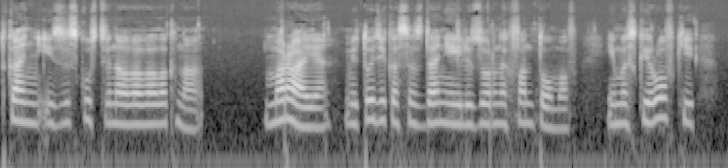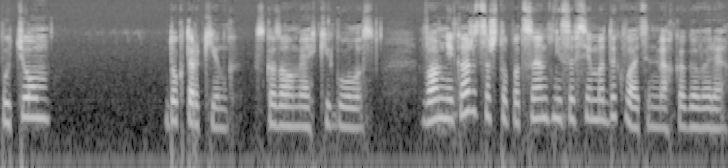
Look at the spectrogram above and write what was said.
ткань из искусственного волокна, Марая, методика создания иллюзорных фантомов и маскировки путем... «Доктор Кинг», — сказал мягкий голос, — «вам не кажется, что пациент не совсем адекватен, мягко говоря?»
